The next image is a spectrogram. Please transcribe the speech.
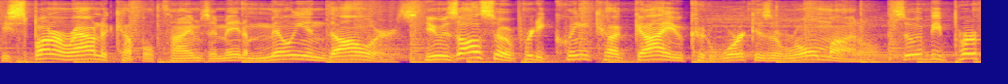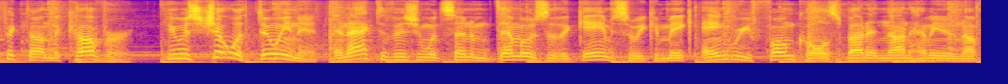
He spun around a couple times and made a million dollars. He was also a pretty clean-cut guy who could work as a role model, so it'd be perfect on the cover. He was chill with doing it, and Activision would send him demos of the game so he could make angry phone calls about it not having enough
